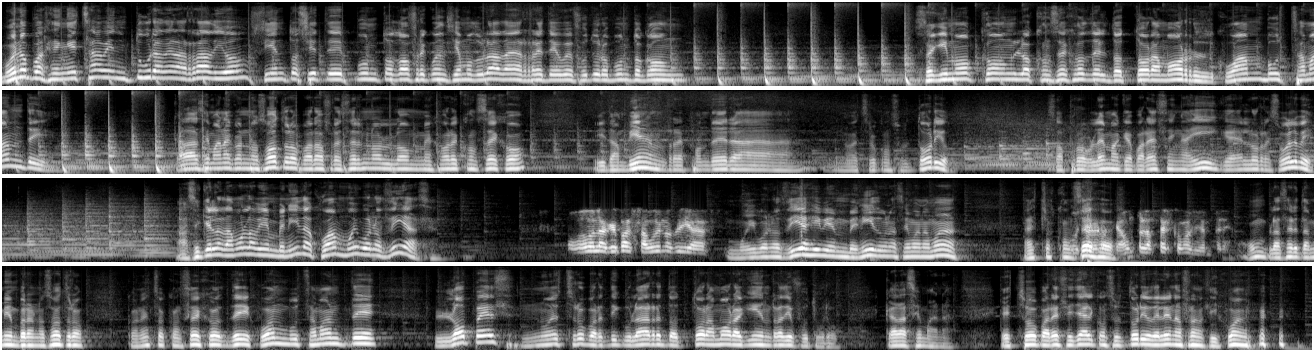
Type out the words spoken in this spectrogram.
Bueno, pues en esta aventura de la radio, 107.2 frecuencia modulada, rtvfuturo.com, seguimos con los consejos del doctor Amor, Juan Bustamante. Cada semana con nosotros para ofrecernos los mejores consejos y también responder a nuestro consultorio. Esos problemas que aparecen ahí, que él los resuelve. Así que le damos la bienvenida, Juan. Muy buenos días. Hola, ¿qué pasa? Buenos días. Muy buenos días y bienvenido una semana más a estos consejos. un placer como siempre. Un placer también para nosotros con estos consejos de Juan Bustamante López, nuestro particular doctor amor aquí en Radio Futuro, cada semana. Esto parece ya el consultorio de Elena Francis, Juan.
